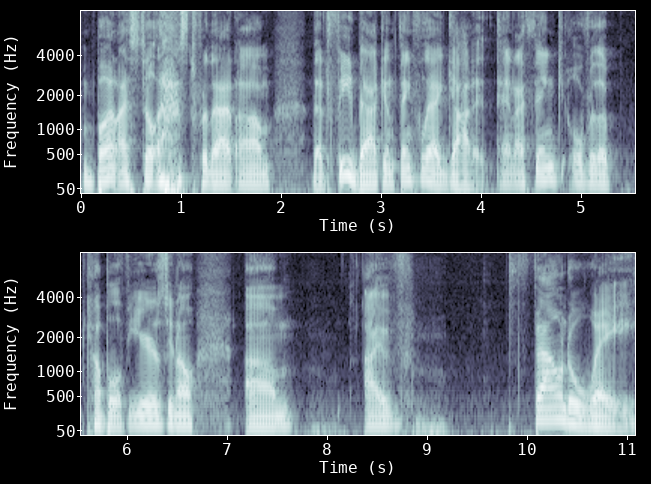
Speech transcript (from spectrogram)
But I still asked for that um, that feedback, and thankfully I got it. And I think over the couple of years, you know, um, I've found a way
